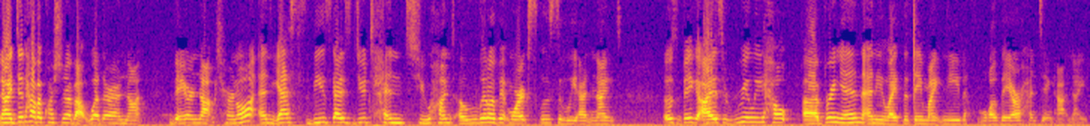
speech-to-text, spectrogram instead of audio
Now, I did have a question about whether or not they are nocturnal, and yes, these guys do tend to hunt a little bit more exclusively at night. Those big eyes really help uh, bring in any light that they might need while they are hunting at night.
